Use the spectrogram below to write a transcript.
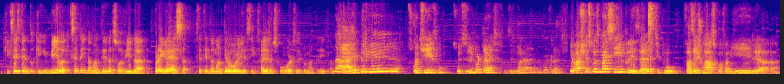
O que, que vocês tentam. Que- Bila, o que, que você tenta manter da sua vida pregressa? O que você tenta manter hoje, assim? Faz um esforço aí pra manter e tal. Ah, RPG, escotismo. Escotismo é importante. Escotismo é importante. Eu acho que as coisas mais simples é tipo fazer churrasco com a família,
